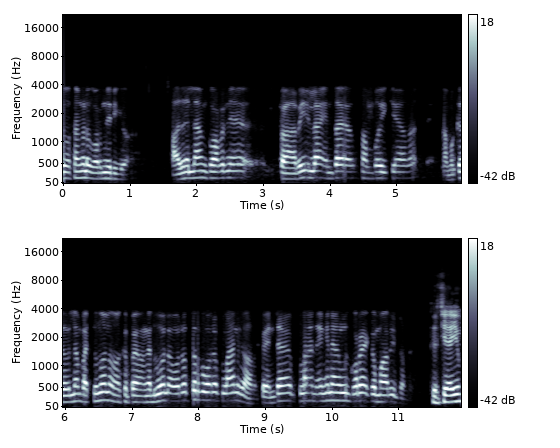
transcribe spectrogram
ദിവസങ്ങൾ കുറഞ്ഞിരിക്കുക അതെല്ലാം കുറഞ്ഞ് ഇപ്പൊ അറിയില്ല എന്താ സംഭവിക്കാന്ന്. നമുക്ക് എല്ലാം പറ്റുന്ന പോലെ നോക്കാം. ഇപ്പൊ അതുപോലെ ഓരോരുത്തർക്കും ഓരോ പ്ലാൻ കാണും. ഇപ്പൊ എന്റെ പ്ലാൻ എങ്ങനെയാണെങ്കിലും കുറെയൊക്കെ മാറിയിട്ടുണ്ട്. തീർച്ചയായും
